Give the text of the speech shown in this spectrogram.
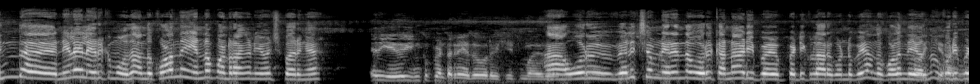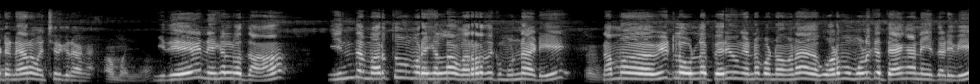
இந்த நிலையில இருக்கும்போது அந்த குழந்தை என்ன பண்றாங்கன்னு யோசிச்சு பாருங்க. ஒரு வெளிச்சம் நிறைந்த ஒரு கண்ணாடி பெட்டிக்குள்ளார கொண்டு போய் அந்த குழந்தைய வந்து குறிப்பிட்ட நேரம் வச்சிருக்கிறாங்க. ஆமாங்க. இதே நிகழ்வு தான் இந்த மருத்துவ முறைகள்லாம் வர்றதுக்கு முன்னாடி நம்ம வீட்ல உள்ள பெரியவங்க என்ன பண்ணுவாங்கன்னா உடம்பு முழுக்க தேங்காய் எண்ணெயை தடவி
